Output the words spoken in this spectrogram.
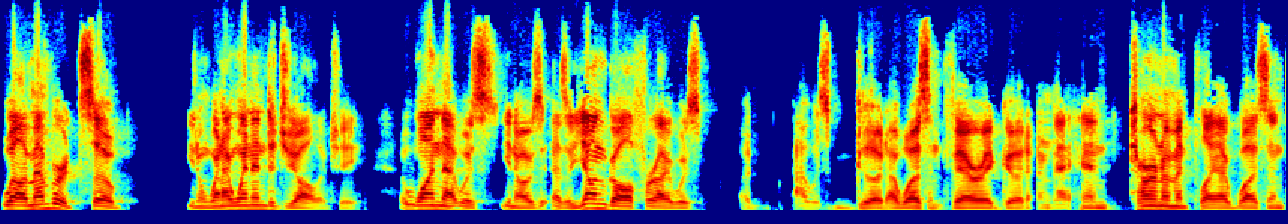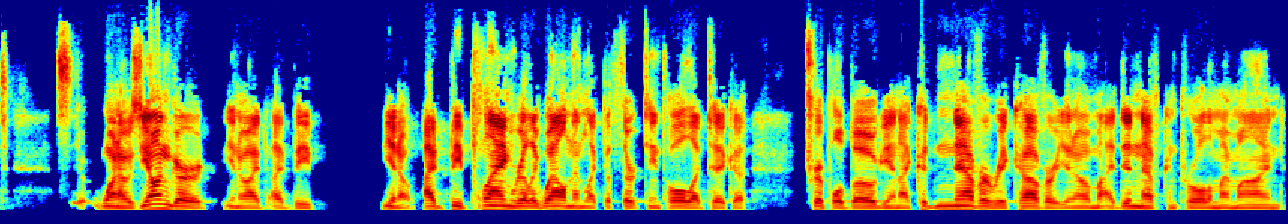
Well I remember so you know when I went into geology one that was you know as, as a young golfer I was a, I was good. I wasn't very good and, and tournament play. I wasn't when I was younger you know I'd, I'd be you know I'd be playing really well and then like the 13th hole I'd take a triple bogey and I could never recover. You know, I didn't have control of my mind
